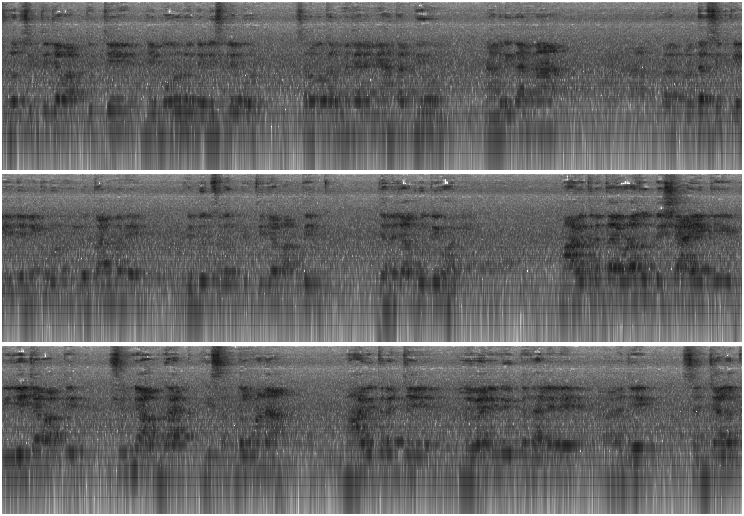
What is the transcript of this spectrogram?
सुरक्षिततेच्या बाबतीतचे जे बोर्ड होते डिस्प्ले बोर्ड सर्व कर्मचाऱ्यांनी हातात घेऊन नागरिकांना प्र- प्रदर्शित केले जेणेकरून लोकांमध्ये विद्युत सुरक्षिततेच्या बाबतीत जनजागृती व्हावी. महावितरणचा एवढाच उद्देश आहे की विजेच्या बाबतीत शून्य अपघात ही संकल्पना महावितरणचे नव्याने नियुक्त झालेले जे संचालक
